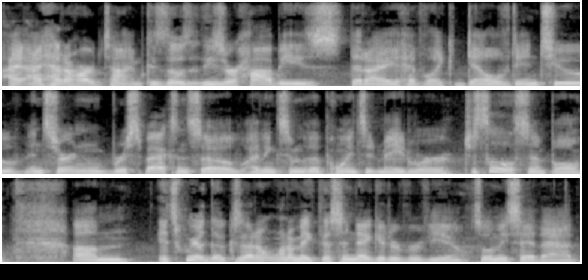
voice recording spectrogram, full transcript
I, I had a hard time because those these are hobbies that I have like delved into in certain respects, and so I think some of the points it made were just a little simple. Um, it's weird though because I don't want to make this a negative review. So let me say that.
